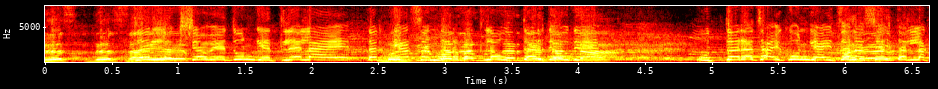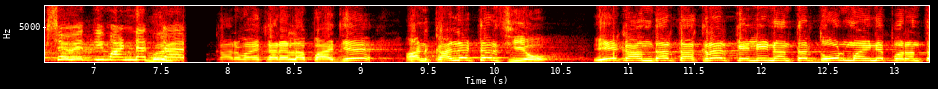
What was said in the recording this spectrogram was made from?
दस दस जर साहेब. लक्ष वेधून घेतलेलं आहे तर त्या संदर्भातलं उत्तर देऊ दे. उत्तरच ऐकून घ्यायचं नसेल तर लक्ष वेधी मांडण्यात कारवाई करायला पाहिजे. आणि कलेक्टर सीओ एक आमदार तक्रार केली नंतर दोन महिनेपर्यंत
